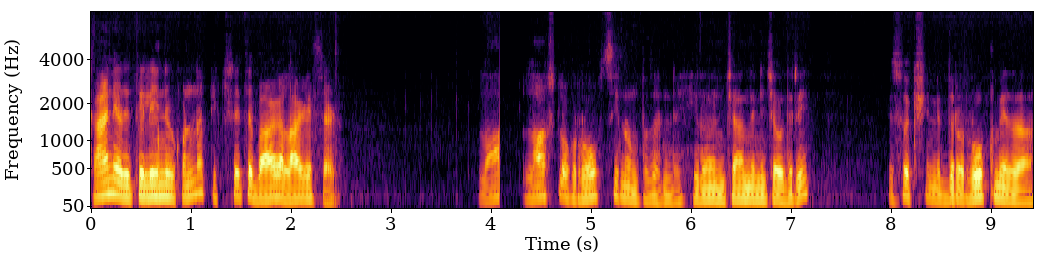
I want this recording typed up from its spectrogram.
కానీ అది తెలియనివ్వకుండా పిక్చర్ అయితే బాగా లాగేశాడు. లా లాస్ట్లో ఒక రోప్ సీన్ ఉంటుందండి. హీరోయిన్ చాందిని చౌదరి విశ్వక్షన్ ఇద్దరు రోప్ మీద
